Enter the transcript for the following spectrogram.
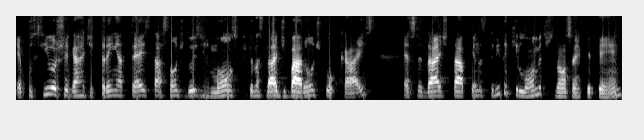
É possível chegar de trem até a estação de Dois Irmãos, que fica na cidade de Barão de Cocais. Essa cidade está a apenas 30 quilômetros da nossa RPPN.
